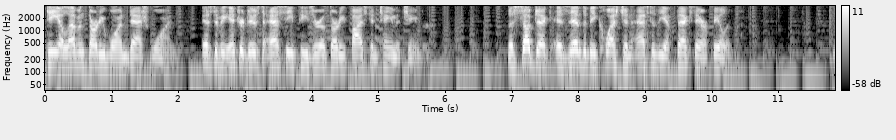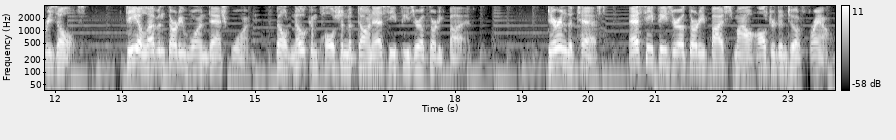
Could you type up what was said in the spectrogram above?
D-1131-1 is to be introduced to SCP-035's containment chamber. The subject is then to be questioned as to the effects they are feeling. Results: D-1131-1 felt no compulsion to don SCP-035. During the test, SCP-035's smile altered into a frown.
